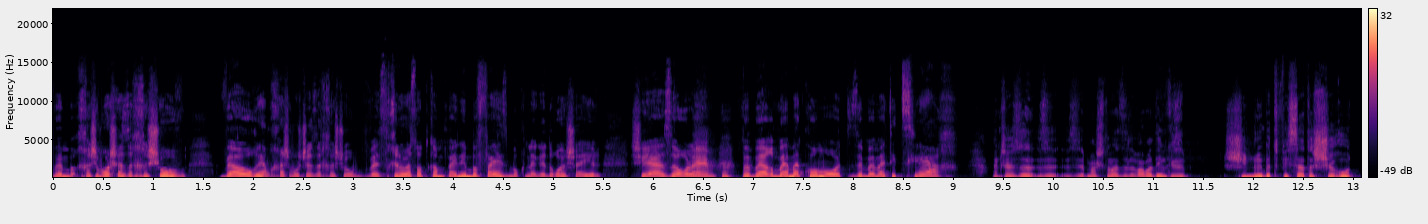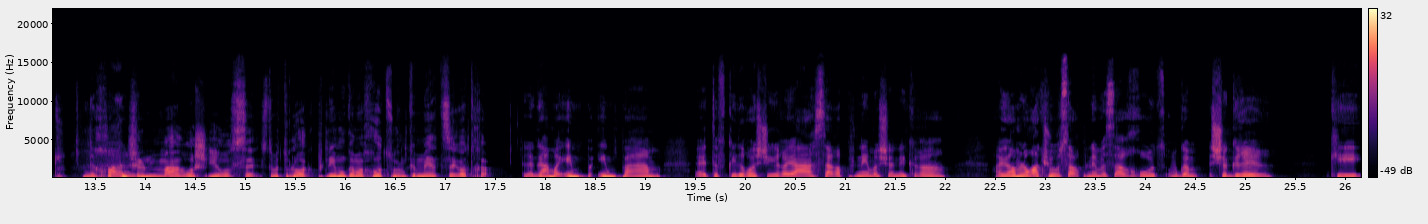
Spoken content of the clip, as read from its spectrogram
והם חשבו שזה חשוב, וההורים חשבו שזה חשוב, והתחילו לעשות קמפיינים בפייסבוק נגד ראש העיר, שיעזור להם, ובהרבה מקומות זה באמת הצליח. אני חושב שזה, זה, זה, מה שאת אומרת, זה דבר מדהים, כי זה שינוי בתפיסת השירות. נכון. של מה ראש עיר עושה. זאת אומרת, הוא לא רק פנים, הוא גם החוץ, הוא גם מייצג אותך. לגמרי. אם, אם פעם אה, תפקיד ראש עיר היה שר הפנים, מה שנקרא, היום לא רק שהוא שר פנים ושר חוץ, הוא גם שגריר. כי,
